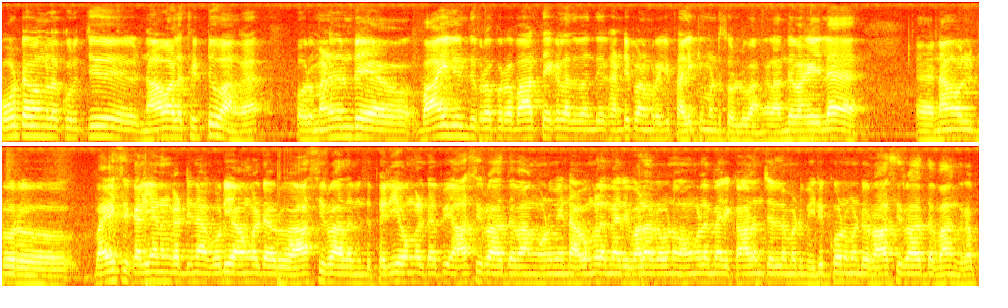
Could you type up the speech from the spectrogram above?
போட்டவங்களை குறித்து நாவால் திட்டுவாங்க. ஒரு மனிதனுடைய வாயிலிருந்து புறப்படுற வார்த்தைகள் அது வந்து கண்டிப்பான முறைக்கு பலிக்கும்னு சொல்லுவாங்க. அந்த வகையில் நாங்கள் இப்போ ஒரு வயசு கல்யாணம் கட்டினா கூடி அவங்கள்ட்ட ஒரு ஆசீர்வாதம் இந்த பெரியவங்கள்ட்ட போய் ஆசீர்வாதத்தை வாங்கணும் என்று அவங்கள மாதிரி வளரணும் அவங்கள மாதிரி காலம் செல்ல மட்டும் இருக்கணுமென்ற ஒரு ஆசீர்வாதத்தை வாங்குறோம்.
